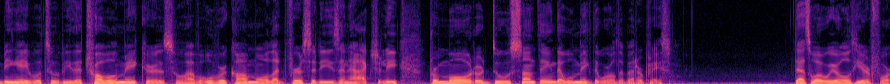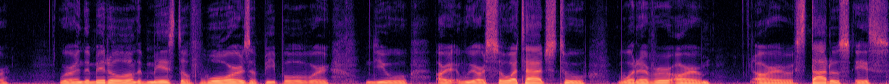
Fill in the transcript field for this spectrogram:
being able to be the troublemakers who have overcome all adversities and actually promote or do something that will make the world a better place. That's what we're all here for. We're in the middle, in the midst of wars of people where you are we are so attached to whatever our our status is,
